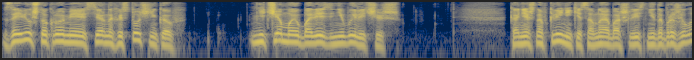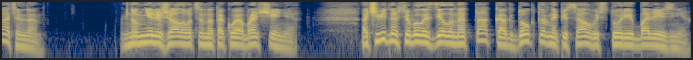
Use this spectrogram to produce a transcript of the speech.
Заявил, что кроме серных источников ничем мою болезнь не вылечишь. Конечно, в клинике со мной обошлись недоброжелательно, но мне ли жаловаться на такое обращение? Очевидно, все было сделано так, как доктор написал в истории болезни.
